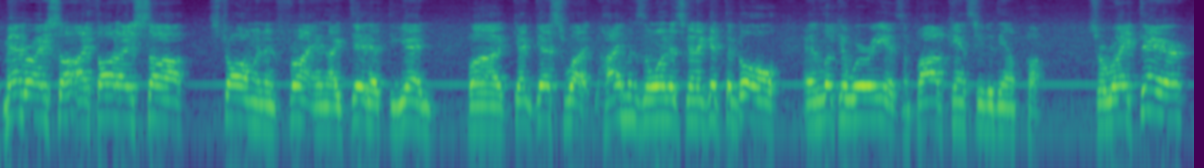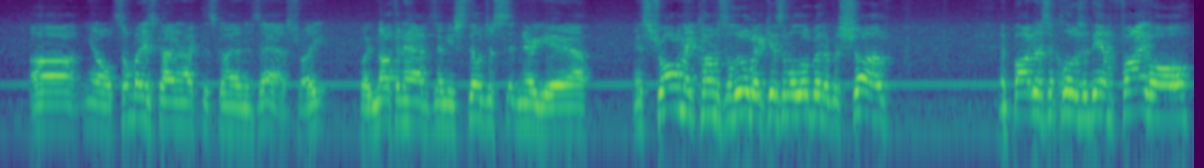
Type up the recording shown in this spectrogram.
Remember, I saw, I thought I saw Stralman in front, and I did at the end. But guess what? Hyman's the one that's going to get the goal, and look at where he is. And Bob can't see the damn puck. So right there, uh, you know, somebody's got to knock this guy on his ass, right? But nothing happens, and he's still just sitting there, yeah. And Stralman comes a little bit, gives him a little bit of a shove, and Bob doesn't close the damn five hole.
